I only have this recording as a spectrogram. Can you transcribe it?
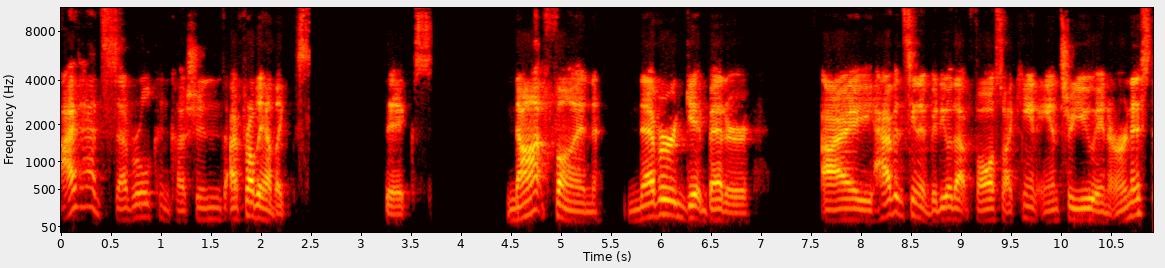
I've had several concussions. I've probably had like six. Not fun. Never get better. I haven't seen a video that fall, so I can't answer you in earnest.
